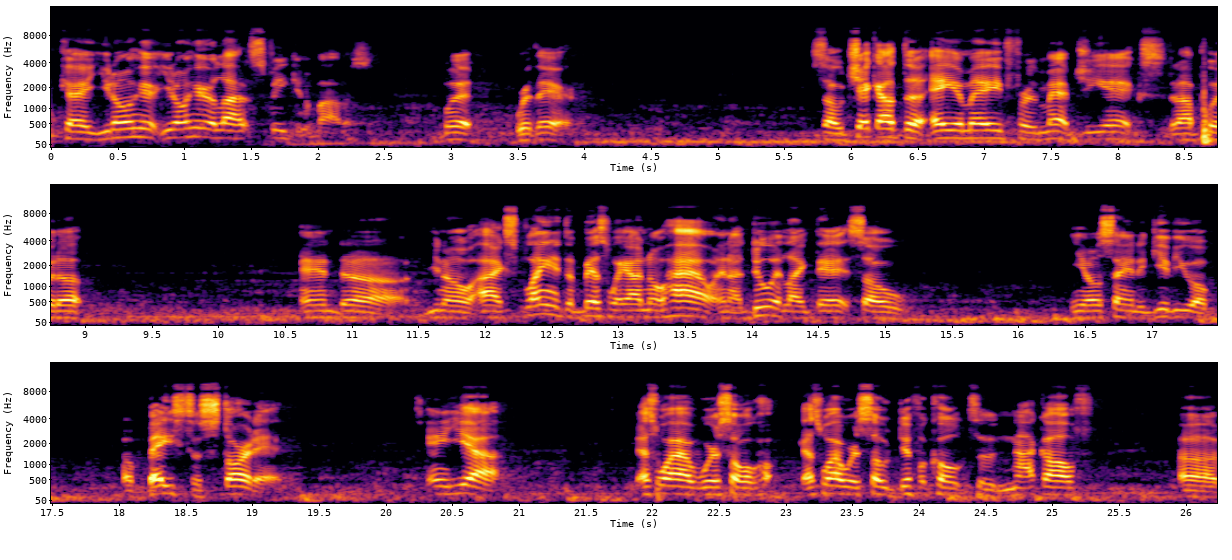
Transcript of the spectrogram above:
Okay, you don't hear you don't hear a lot of speaking about us, but we're there. So check out the AMA for MapGX that I put up, and uh, you know I explain it the best way I know how, and I do it like that. So you know I'm saying to give you a a base to start at and yeah, that's why we're so that's why we're so difficult to knock off. Uh,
